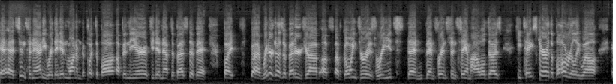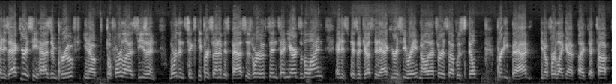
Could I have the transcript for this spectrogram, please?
at Cincinnati, where they didn't want him to put the ball up in the air if he didn't have the best of it. But uh, Ridder does a better job of, of going through his reads than, than, for instance, Sam Howell does. He takes care of the ball really well, and his accuracy has improved. You know, before last season, more than 60% of his passes were within 10 yards of the line, and his, his adjusted accuracy rate and all that sort of stuff was still pretty bad, you know, for like a, a, a top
